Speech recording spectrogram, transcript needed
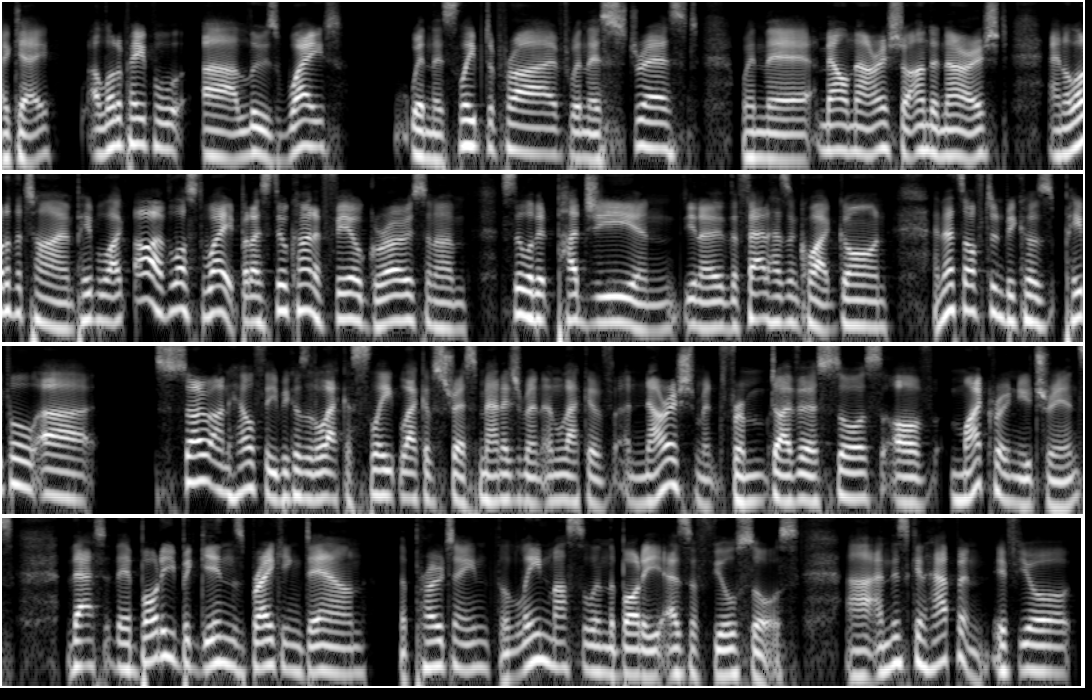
Okay a lot of people uh, lose weight when they're sleep deprived, when they're stressed, when they're malnourished or undernourished. And a lot of the time, people are like, oh, I've lost weight, but I still kind of feel gross and I'm still a bit pudgy and, you know, the fat hasn't quite gone. And that's often because people are so unhealthy because of the lack of sleep, lack of stress management, and lack of nourishment from diverse source of micronutrients that their body begins breaking down the protein, the lean muscle in the body as a fuel source. Uh, and this can happen if you're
